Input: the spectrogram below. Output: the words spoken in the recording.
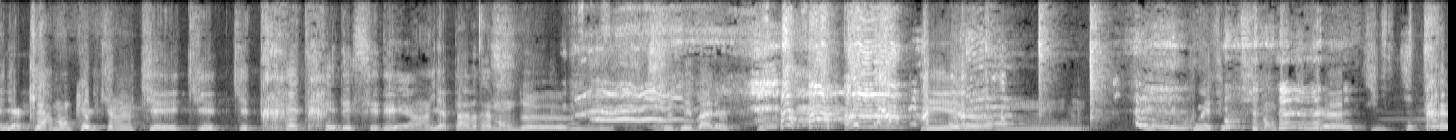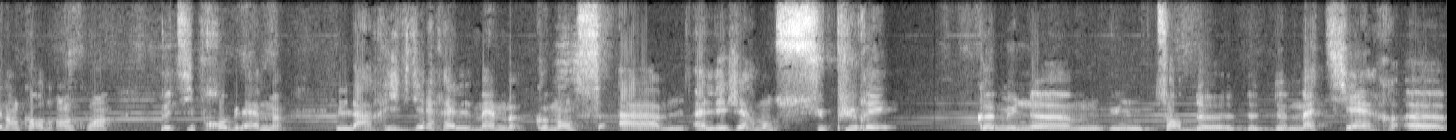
il y a clairement quelqu'un qui est, qui, est, qui est très très décédé. hein. Il n'y a pas vraiment de, de débat là-dessus. Et, euh, et du coup, effectivement, qui, euh, qui, traîne encore dans le coin. Petit problème, la rivière elle-même commence à, légèrement suppurer comme une, euh, une sorte de, matière euh,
